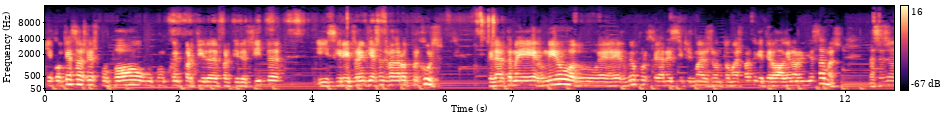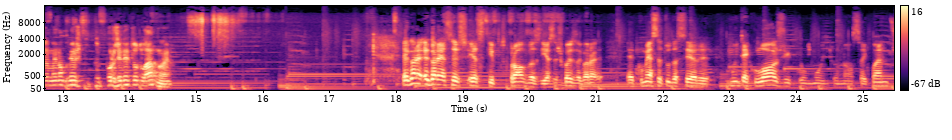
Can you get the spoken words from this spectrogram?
e acontece às vezes com o pó, o concorrente partir a, partir a fita e seguir em frente e às vezes vai dar outro percurso. Se calhar também é erro meu, ou do, é erro meu, porque se calhar nesses sítios mais, onde estão mais perto, devia ter alguém na organização, mas às vezes também não podemos pôr gente em todo lado, não é? Agora, agora essas, esse tipo de provas e essas coisas, agora é, começa tudo a ser muito ecológico, muito não sei quantos.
